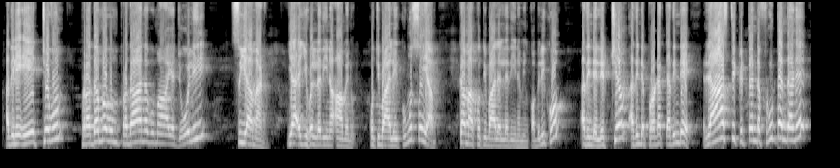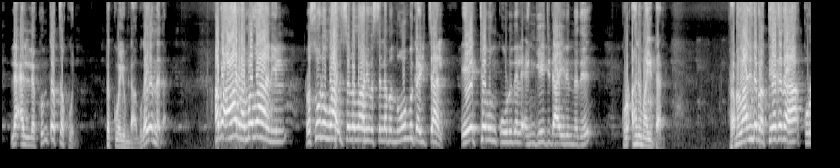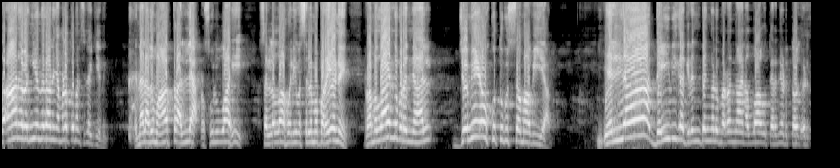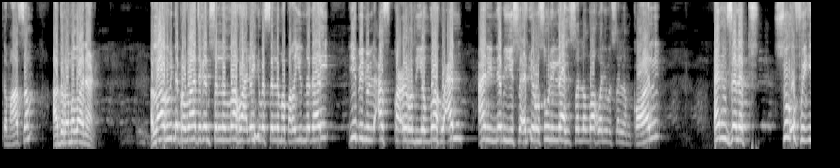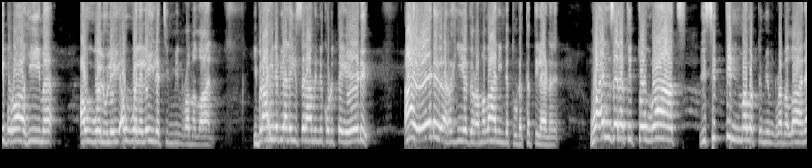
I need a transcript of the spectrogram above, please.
അതിലെ ഏറ്റവും പ്രഥമവും പ്രധാനവുമായ ജോലി സിയാമാണ്. ആമനു കുത്തിബാലിക്കും കമാ കുത്തിബ അലല്ലദീന മിൻ ഖബ്ലിക്കും അതിന്റെ ലക്ഷ്യം അതിന്റെ പ്രൊഡക്റ്റ് അതിന്റെ രാസ്തി കിട്ടേണ്ട ഫ്രൂട്ട് എന്താണ്? ലഅല്ലക്കും തത്തക്കുൻ തക്കുവയുണ്ടാവുക എന്നതാണ് അപ്പൊ ആ റമദാനിൽ റസൂൽ അലൈഹി വസ്ലമ നോമ്പ് കഴിച്ചാൽ ഏറ്റവും കൂടുതൽ എൻഗേജ്ഡ് ആയിരുന്നത് ഖുർആാനുമായിട്ടാണ്. റമദാനിന്റെ പ്രത്യേകത ഖുർആൻ ഇറങ്ങി എന്നതാണ് നമ്മളൊക്കെ മനസ്സിലാക്കിയത്. എന്നാൽ അത് മാത്രമല്ല റസൂലുള്ളാഹി സല്ലാഹു അലൈഹി വസ്ലമ പറയണേ റമദാൻ എന്ന് പറഞ്ഞാൽ ജമീഉ കുത്തുബുസ് സമാവിയ എല്ലാ ദൈവിക ഗ്രന്ഥങ്ങളും ഇറങ്ങാൻ അള്ളാഹു തെരഞ്ഞെടുത്ത എടുത്ത മാസം അത് റമദാനാണ് അള്ളാഹുവിന്റെ പ്രവാചകൻ സല്ലല്ലാഹു അലൈഹി വസല്ലമ പറയുന്നതായി ഇബ്നുൽ അസ്ഖഅ റളിയല്ലാഹു അൻ عن النبي عن رسول الله صلى الله عليه وسلم قال أنزلت صحف إبراهيم أول لي أول ليلة من رمضان ഇബ്രാഹിം നബി അലൈഹി ഇസ്ലാമിന് കൊടുത്ത ഏട് ആ ഏട് ഇറങ്ങിയത് റമദാനിന്റെ തുടക്കത്തിലാണ് وأنزلت التوراة لست مضت من رمضان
